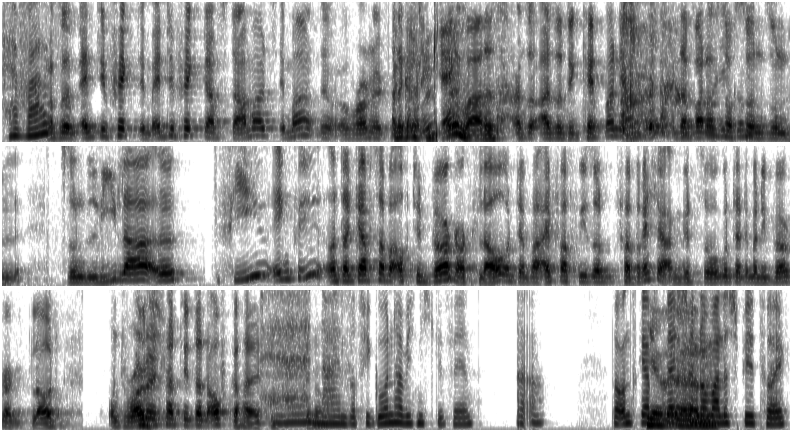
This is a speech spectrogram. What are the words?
Hä, was? Also im Endeffekt, im Endeffekt gab es damals immer äh, Ronald Eine ganze. Gang war das. Also, also den kennt man ja. Ne? Und dann war das noch so ein, so ein, so ein lila äh, Vieh irgendwie. Und dann gab es aber auch den Burger Claw und der war einfach wie so ein Verbrecher angezogen und hat immer die Burger geklaut. Und Ronald Ich- hat den dann aufgehalten. Hä, Genau. nein, so Figuren habe ich nicht gesehen. Ah, ah. Bei uns gab es Hier, gleich schon ähm, normales Spielzeug.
